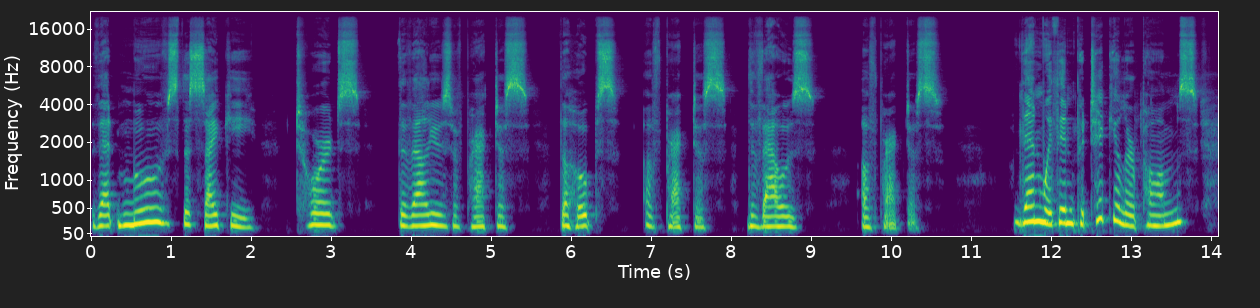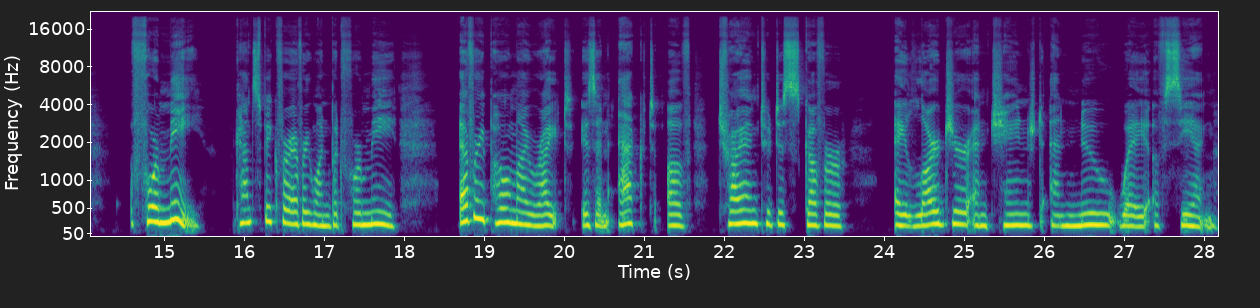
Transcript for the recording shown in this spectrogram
that moves the psyche towards the values of practice, the hopes of practice, the vows of practice. Then, within particular poems, for me, can't speak for everyone, but for me, every poem I write is an act of trying to discover a larger and changed and new way of seeing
